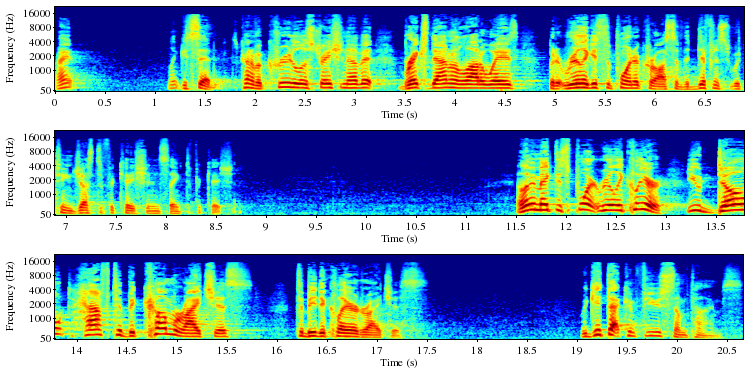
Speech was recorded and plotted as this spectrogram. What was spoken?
Right? Like I said, it's kind of a crude illustration of it, breaks down in a lot of ways, but it really gets the point across of the difference between justification and sanctification. And let me make this point really clear. You don't have to become righteous to be declared righteous. We get that confused sometimes.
